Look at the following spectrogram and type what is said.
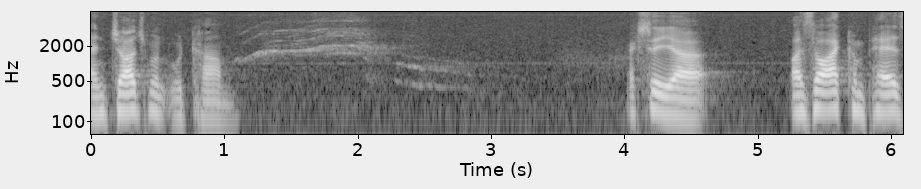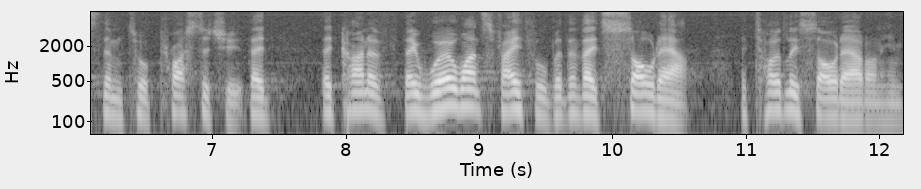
and judgment would come. Actually, uh, Isaiah compares them to a prostitute. They'd, they'd kind of, they were once faithful, but then they'd sold out. They totally sold out on him.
